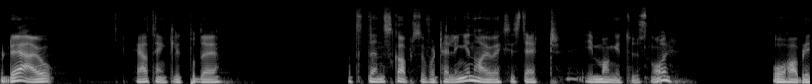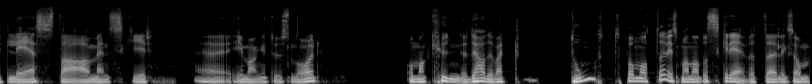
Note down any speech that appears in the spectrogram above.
For det er jo Jeg har tenkt litt på det at den skapelsesfortellingen har jo eksistert i mange tusen år, og har blitt lest da, av mennesker eh, i mange tusen år. Og man kunne Det hadde jo vært dumt, på en måte, hvis man hadde skrevet det liksom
